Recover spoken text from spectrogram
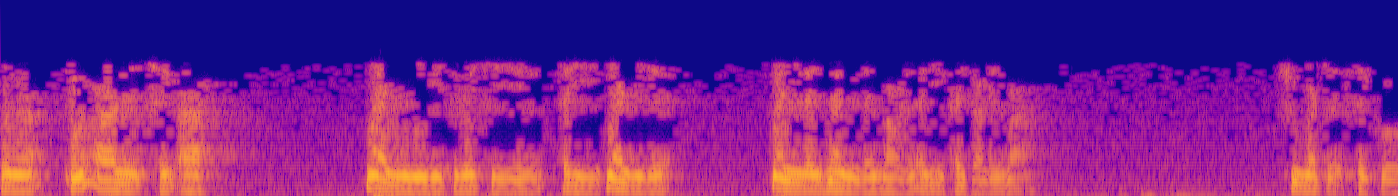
ခုနသူ့အားနဲ့ချိန်အားညှိနေပြီဆိုလို့ရှိရင်အဲ့ဒီညှိနေတဲ့ညှိနေလိုက်ညှိနေလိုက်ပါလေအဲ့ဒီခိုက်တာလေးမှာရှုမှတ်တဲ့စိတ်ကို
